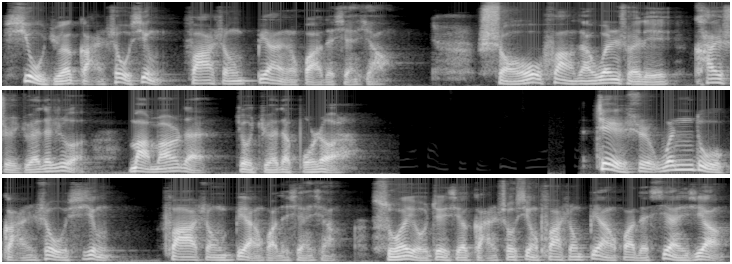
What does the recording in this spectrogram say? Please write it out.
嗅觉感受性发生变化的现象。手放在温水里，开始觉得热，慢慢的就觉得不热了。这是温度感受性发生变化的现象。所有这些感受性发生变化的现象。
